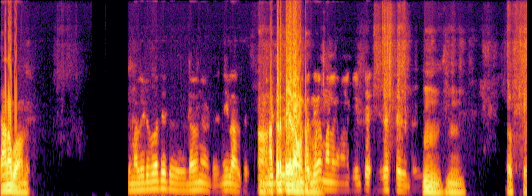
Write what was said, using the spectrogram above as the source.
చాలా బాగుంది. ఇక మళ్ళీ ఇటు పోతే ఇటు డౌన్ ఉంటుంది నీళ్ళు ఆగుతాయి. అక్కడ తేడా ఉంటుంది, మనకి ఉంటుంది. ఓకే.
